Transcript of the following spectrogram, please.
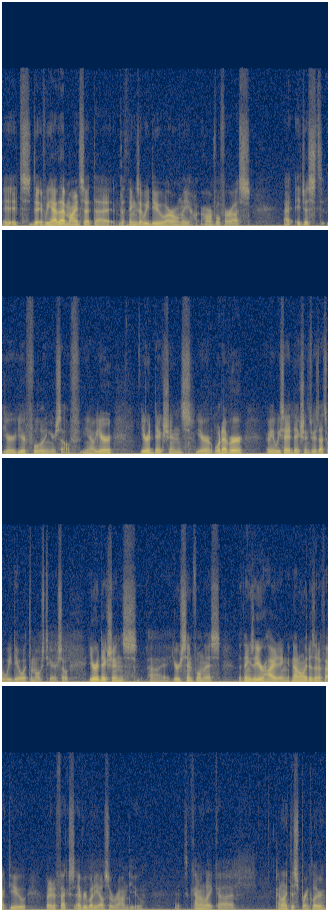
it, it's th- if we have that mindset that the things that we do are only harmful for us, I, it just you're you're fooling yourself. You know, your your addictions, your whatever. I mean, we say addictions because that's what we deal with the most here. So your addictions, uh, your sinfulness, the things that you're hiding, not only does it affect you, but it affects everybody else around you. It's kind of like uh, kind of like the sprinkler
